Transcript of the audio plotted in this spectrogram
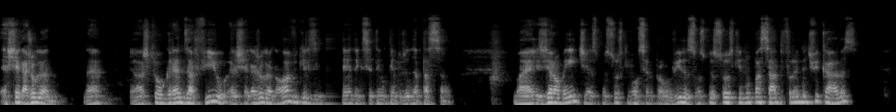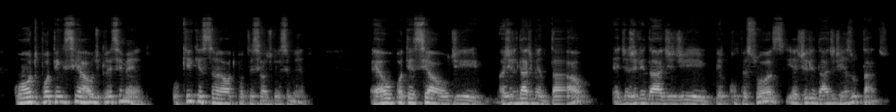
é chegar jogando, né? Eu acho que o grande desafio é chegar jogando. Óbvio que eles entendem que você tem um tempo de adaptação, mas geralmente as pessoas que vão sendo promovidas são as pessoas que no passado foram identificadas com alto potencial de crescimento. O que que são alto potencial de crescimento? É o potencial de agilidade mental, é de agilidade de com pessoas e agilidade de resultados.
